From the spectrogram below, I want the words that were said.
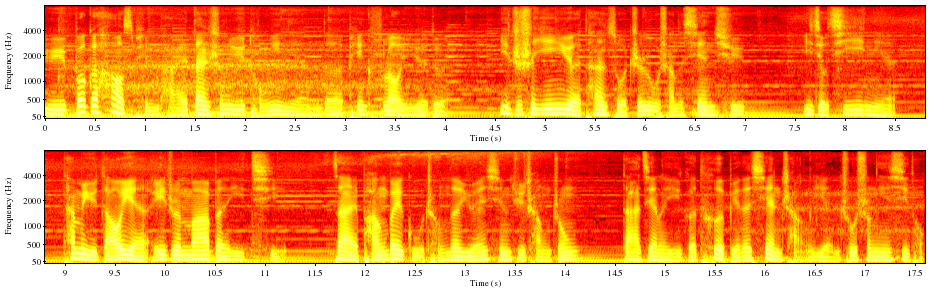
与 b o g House 品牌诞生于同一年的 Pink Floyd 乐队，一直是音乐探索之路上的先驱。1971年，他们与导演 Adrian Marban 一起，在庞贝古城的圆形剧场中搭建了一个特别的现场演出声音系统，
